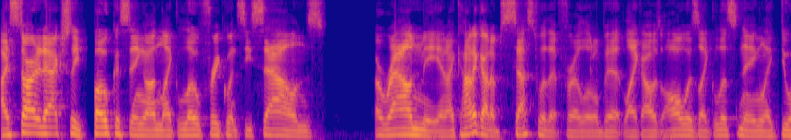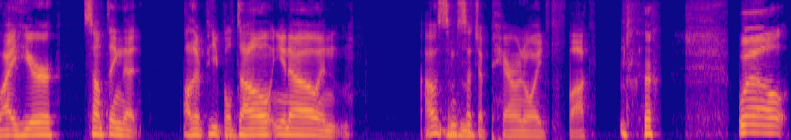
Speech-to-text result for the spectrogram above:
I started actually focusing on like low frequency sounds around me and I kind of got obsessed with it for a little bit. Like I was always like listening, like, do I hear something that other people don't, you know? And I was some such a paranoid fuck. Well,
